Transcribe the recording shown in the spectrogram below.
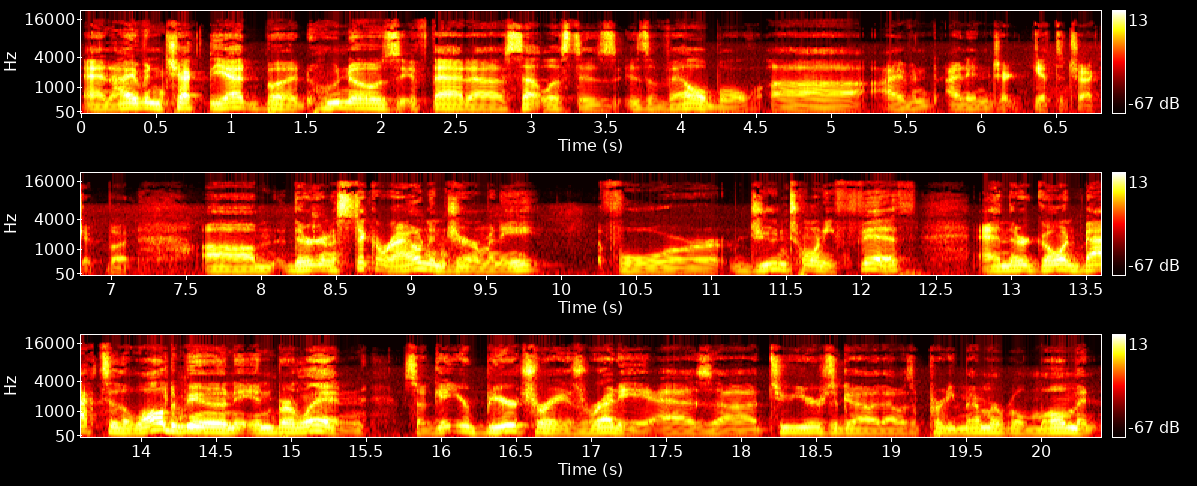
And I haven't checked yet, but who knows if that uh, set list is is available? Uh, I haven't, I didn't check, get to check it, but um, they're going to stick around in Germany for June 25th, and they're going back to the Waldbühne in Berlin. So get your beer trays ready. As uh, two years ago, that was a pretty memorable moment.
